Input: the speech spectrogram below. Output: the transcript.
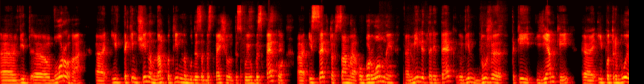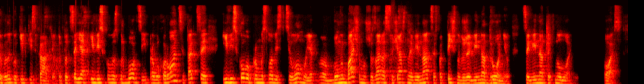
е, від е, ворога. Е, І таким чином нам потрібно буде забезпечувати свою безпеку. Е, І сектор саме оборонний мілітарі тек він дуже такий ємкий е, і потребує велику кількість кадрів. Тобто, це як і військовослужбовці, і правоохоронці, так це і військова промисловість в цілому. Як е, бо ми бачимо, що зараз сучасна війна це фактично вже війна дронів, це війна технологій. Ось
